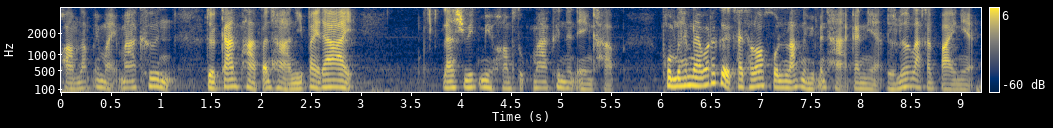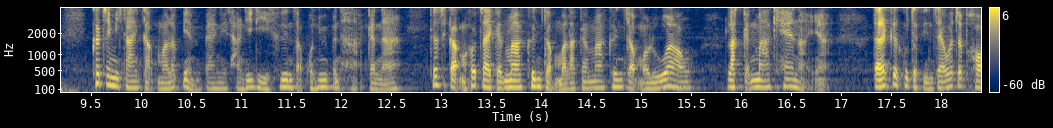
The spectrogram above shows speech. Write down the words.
ความลับใหม่ๆมากขึ้น หรือการผ่านปัญหานี้ไปได้ และชีวิตมีความสุขมากขึ้นนั่นเองครับ ผมเลยทำนายว่าถ้าเกิดใครทะเลาะคนรักหรือมีปัญหากันเนี่ยหรือเลิกรากันไปเนี่ยก็จะมีการกลับมาและเปลี่ยนแปลงในทางที่ดีขึ้นสำหรับคนที่มีปัญหากันนะ ก็จะกลับมาเข้าใจกันมากขึ้นกลับมารักกันมากขึ้นกลับมารู้ว่าเรารักกันมากแค่ไหนอะแต่ถ้าเกิดคุณตัดสินใจว่าจะพอ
